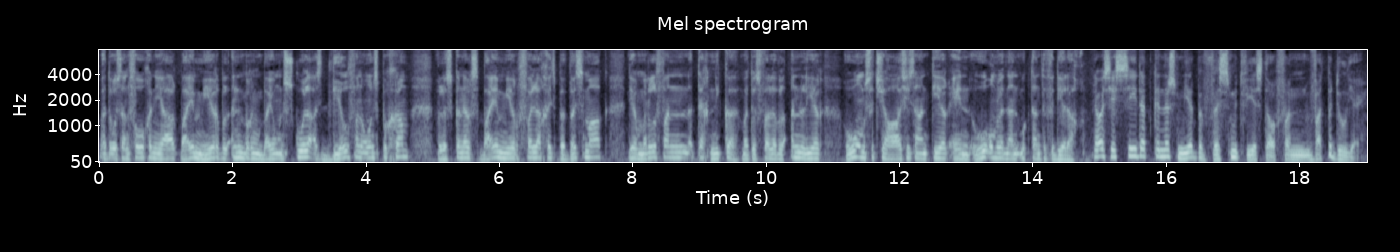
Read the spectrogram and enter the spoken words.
wat ons dan volgende jaar baie meer wil inbring by ons skole as deel van ons program. Wil ons kinders baie meer veiligheidsbewus maak deur middel van tegnieke wat ons vir hulle wil aanleer hoe om situasies te hanteer en hoe om hulle dan ook dan te verdedig. Nou as jy sê dat kinders meer bewus moet wees daarvan, wat bedoel jy?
